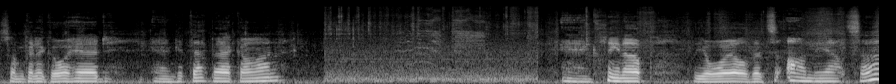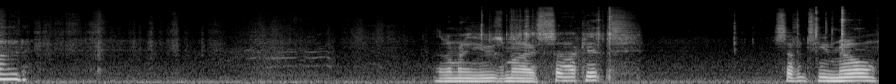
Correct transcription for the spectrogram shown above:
So I'm going to go ahead and get that back on and clean up the oil that's on the outside. Then I'm going to use my socket, 17 mil,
